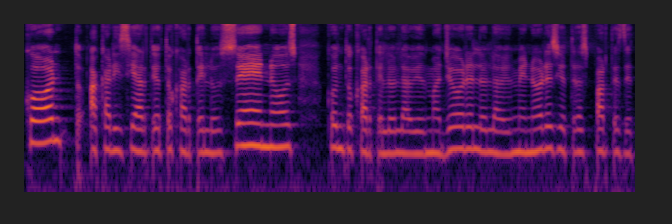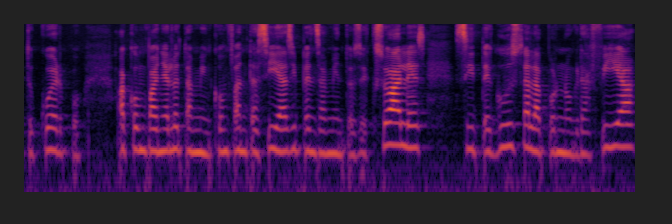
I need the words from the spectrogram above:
con acariciarte o tocarte los senos, con tocarte los labios mayores, los labios menores y otras partes de tu cuerpo. Acompáñalo también con fantasías y pensamientos sexuales, si te gusta la pornografía,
